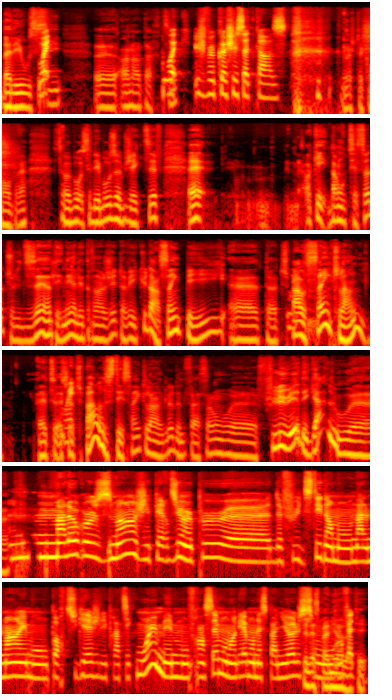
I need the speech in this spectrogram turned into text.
d'aller aussi en Antarctique. Oui, je veux cocher cette case. je te comprends. C'est des beaux objectifs. OK, donc c'est ça, tu le disais, hein, tu es né à l'étranger, tu as vécu dans cinq pays, euh, tu parles cinq langues. Euh, est-ce que tu parles ces cinq langues-là d'une façon euh, fluide, égale ou Malheureusement, j'ai perdu un peu de fluidité dans mon allemand et mon portugais, je les pratique moins, mais mon français, mon anglais, mon espagnol sont en fait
